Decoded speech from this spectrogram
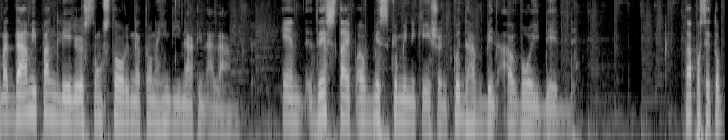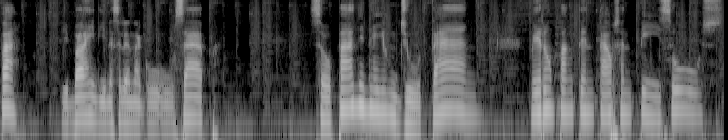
madami pang layers tong story na to na hindi natin alam. And this type of miscommunication could have been avoided. Tapos ito pa, 'di ba? Hindi na sila nag-uusap So, paano na yung jutang? Meron pang 10,000 pesos.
